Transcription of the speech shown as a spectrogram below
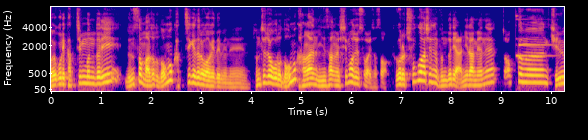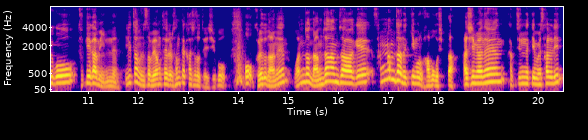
얼굴이 각진 분들이 눈썹마저도 너무 각지게 들어가게 되면은 전체적으로 너무 강한 인상을 심어줄 수가 있어서 그거를 추구하시는 분들이 아니라면은 조금은 길고 두께감이 있는 일자 눈썹의 형태를 선택하셔도 되시고 어 그래도 나는 완전 남자 남자하게 상남자 느낌으로 가보고 싶다 하시면은 각진 느낌을 살린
